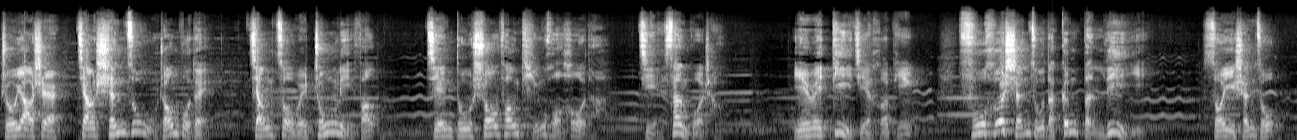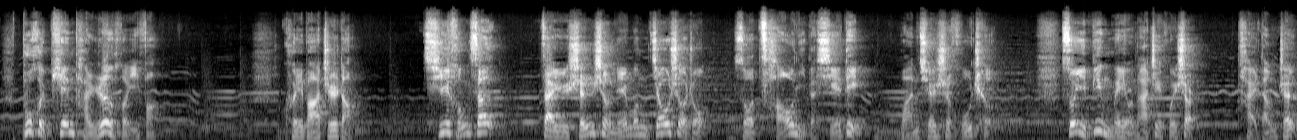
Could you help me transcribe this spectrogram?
主要是将神族武装部队将作为中立方，监督双方停火后的解散过程。因为地界和平符合神族的根本利益，所以神族。不会偏袒任何一方。魁拔知道，齐恒三在与神圣联盟的交涉中所草拟的协定完全是胡扯，所以并没有拿这回事儿太当真。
